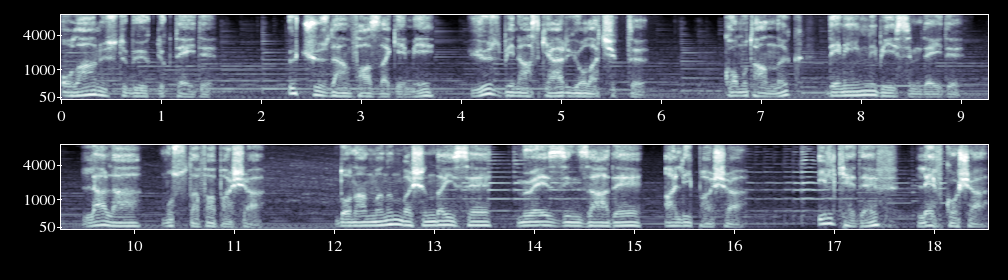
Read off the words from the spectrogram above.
olağanüstü büyüklükteydi. 300'den fazla gemi, 100 bin asker yola çıktı. Komutanlık deneyimli bir isimdeydi. Lala Mustafa Paşa. Donanmanın başında ise Müezzinzade Ali Paşa. İlk hedef Lefkoşa,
